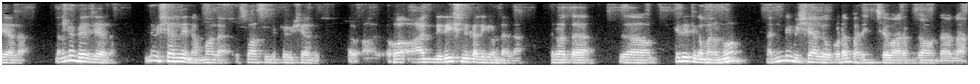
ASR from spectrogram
చేయాలా? మనమే బేర్ చేయాలా? అన్ని విషయాల్ని నమ్మాలా? విశ్వాసం చెప్పే విషయాలు ఆ నిరీక్షణ కలిగి ఉండాలా? తర్వాత ఈ రీతిగా మనము అన్ని విషయాల్లో కూడా భరించే వారంగా ఉండాలా?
